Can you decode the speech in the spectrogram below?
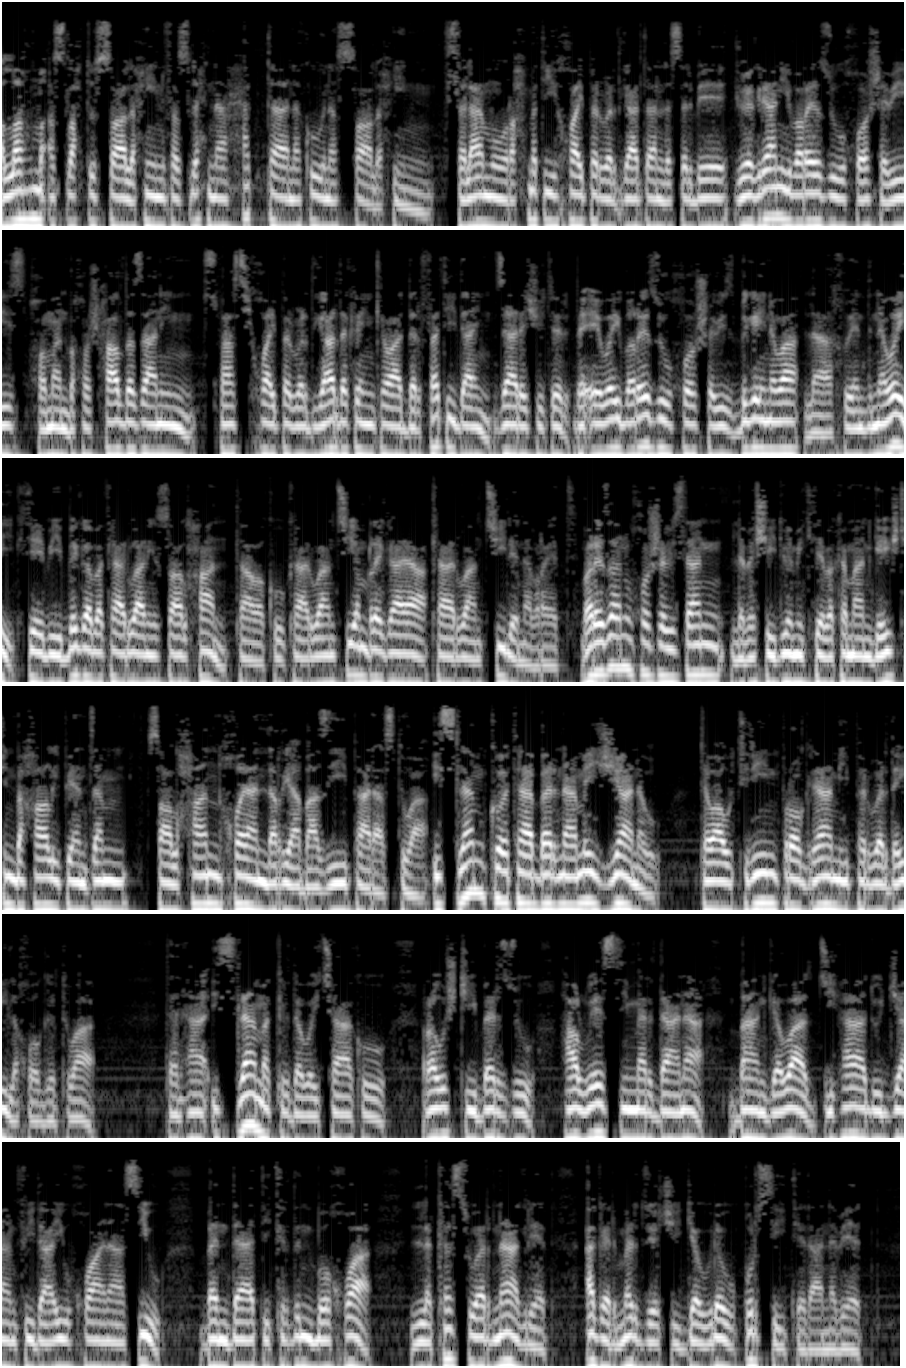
اللهم اصلحت الصالحین فاصلحنا حتى نكون الصالحین سلام و ڕەحمەتی خوای پەروەردگارتان لەسەر بێ گوێگرانی بەڕێز و خۆشەویست خۆمان بە خۆشحاڵ دەزانین سوپاسی خوای پەروەردگار دەکەین کەوا دەرفەتی داین جارێکی تر بە ئێوەی بەڕێز و خۆشەویست بگەینەوە لە خوێندنەوەی کتێبی بگە بە کاروانی ساڵحان تاوەکو کاروان چی ئەم ڕێگایە کاروان چی لێ نەبڕێت بەڕێزان و خۆشەویستان لە بەشی دوێمی کتێبەکەمان گەیشتین بە خاڵی پێنجەم ساڵحان خۆیان لە ڕیابازی پاراستووە. ئیسلام کۆتا بەرنامەی ژیانە و تەواوترین پڕۆگرامی پەروەردەی لەخۆگرتووە. تەنها ئیسلامە کردەوەی چاک و ڕەوشتی بەرز و هەڵوێستی مەردانە، بانگەواز، جیهاد و گیانفیدایی و خواناسی و بەندایەتیکردن بۆ خوا لە کەس وەرناگرێت ئەگەر مەرجێکی گەورە و قورسی تێدا نەبێت.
